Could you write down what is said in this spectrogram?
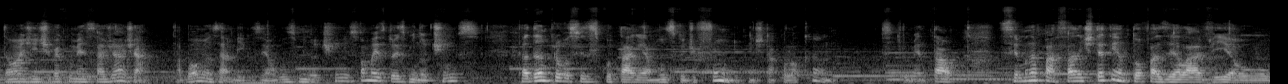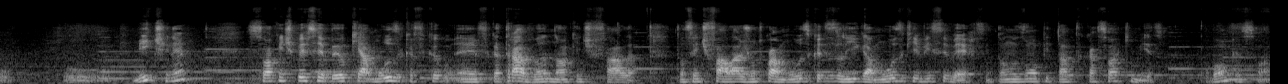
Então a gente vai começar já já, tá bom, meus amigos? Em alguns minutinhos, só mais dois minutinhos. Tá dando para vocês escutarem a música de fundo que a gente tá colocando? Instrumental. Semana passada a gente até tentou fazer lá via o, o Meet, né? Só que a gente percebeu que a música fica, é, fica travando na hora que a gente fala. Então se a gente falar junto com a música, desliga a música e vice-versa. Então nós vamos optar por ficar só aqui mesmo. Tá bom, pessoal?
